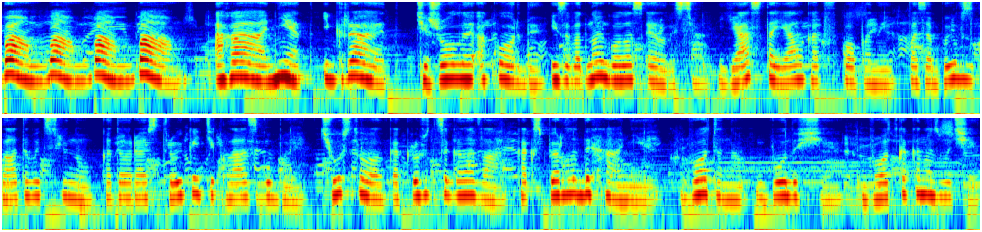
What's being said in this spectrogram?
Бам-бам-бам-бам! Ага, нет, играет. Тяжелые аккорды и заводной голос Элвиса. Я стоял как вкопанный, позабыв сглатывать слюну, которая струйкой текла с губы. Чувствовал, как кружится голова, как сперло дыхание. Вот оно, будущее. Вот как оно звучит.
